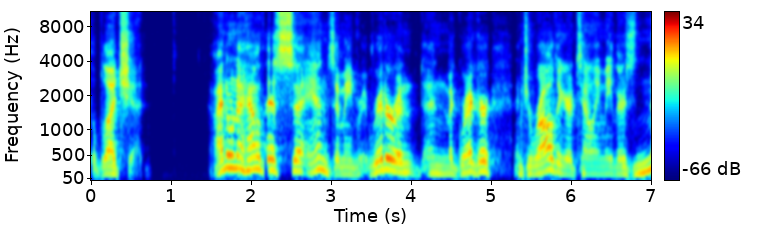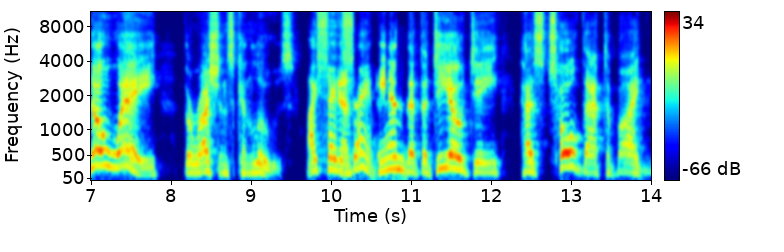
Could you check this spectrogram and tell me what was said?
the bloodshed. I don't know how this uh, ends. I mean, Ritter and, and Macgregor and Giraldi are telling me there's no way the Russians can lose. I say the and, same. And that the DOD has told that to Biden.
